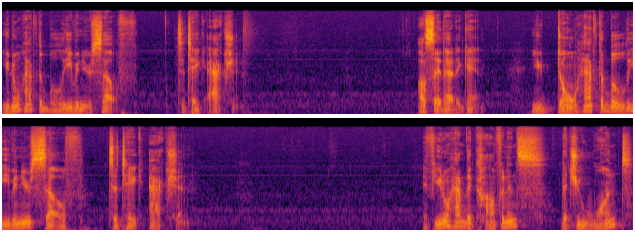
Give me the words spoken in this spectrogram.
you don't have to believe in yourself to take action. I'll say that again. You don't have to believe in yourself to take action. If you don't have the confidence that you want,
